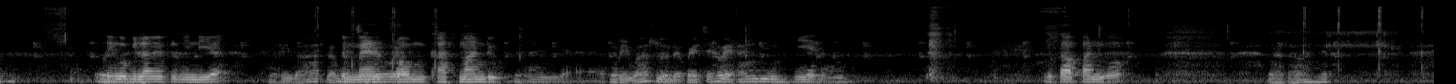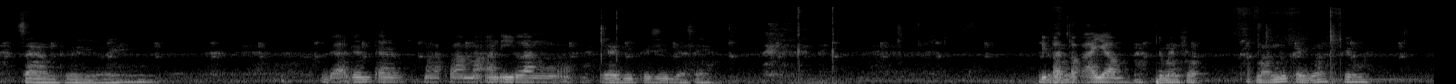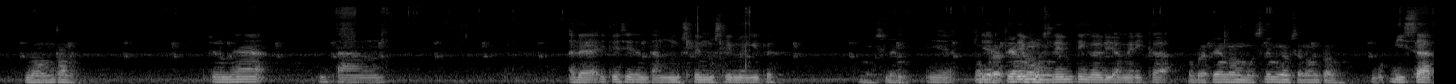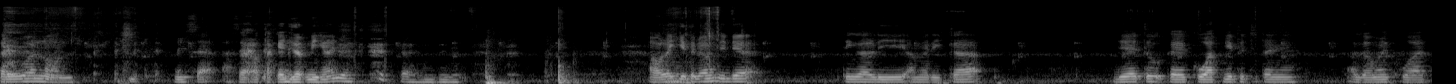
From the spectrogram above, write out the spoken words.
Itu yang gue bilang yang film India Ngeri banget The Man cewek. from Kathmandu Anjay Ngeri banget lu dapet cewek anjing. Iya dong Lu kapan gue? Nggak tahu anjir. Santuy. Udah ada ntar malah kelamaan hilang loh. Ya gitu sih biasanya. Dipatok ayam The Man from Kathmandu kayak gimana film? Nonton. Filmnya tentang ada itu sih tentang muslim-muslimnya gitu Muslim. Iya, Oh, dia, berarti dia yang non- muslim tinggal di Amerika. Oh, berarti yang non muslim nggak bisa nonton. Bisa kan gua non. Bisa asal otaknya jernih aja. Awalnya gitu doang sih dia tinggal di Amerika. Dia itu kayak kuat gitu ceritanya. Agamanya kuat.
